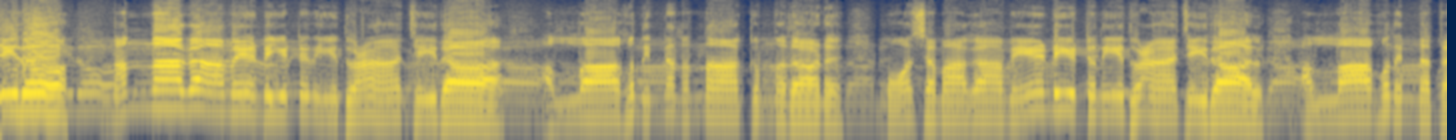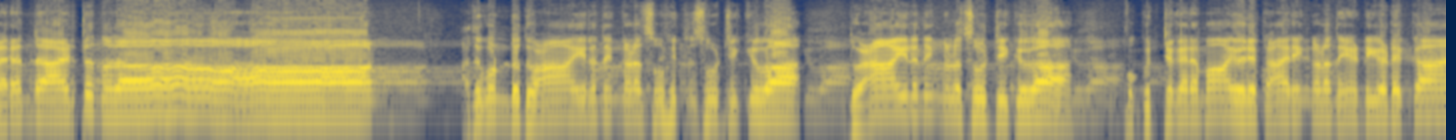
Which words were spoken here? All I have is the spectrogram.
ചെയ്തോ. നന്നാകാൻ വേണ്ടിയിട്ട് നീ ദുആ ചെയ്ത. അള്ളാഹു നിന്നെ നന്നാക്കുന്നതാണ്. മോശമാകാൻ വേണ്ടിയിട്ട് നീ ദുആ ചെയ്താൽ അള്ളാഹു നിന്നെ തരം താഴ്ത്തുന്നതാണ്. അതുകൊണ്ട് ദ്വായിൽ നിങ്ങൾ സൂക്ഷിക്കുക ദ്വായിൽ നിങ്ങൾ സൂക്ഷിക്കുക. കുറ്റകരമായ ഒരു കാര്യങ്ങൾ നേടിയെടുക്കാൻ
